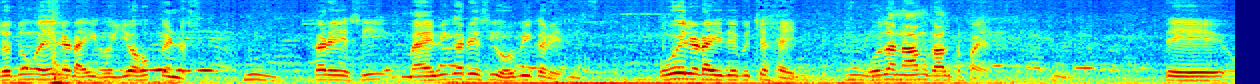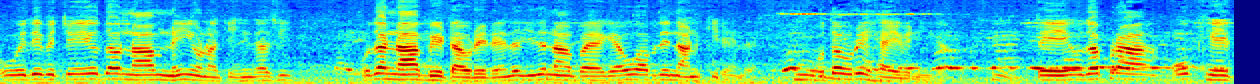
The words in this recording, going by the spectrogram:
ਜਦੋਂ ਇਹ ਲੜਾਈ ਹੋਈ ਆ, ਉਹ ਪਿੰਡ ਸੀ। ਘਰੇ ਸੀ, ਮੈਂ ਵੀ ਘਰੇ ਸੀ, ਉਹ ਵੀ ਘਰੇ ਸੀ। ਉਹ ਇਹ ਲੜਾਈ ਦੇ ਵਿੱਚ ਹੈ ਨਹੀਂ। ਉਹਦਾ ਨਾਮ ਗਲਤ ਪਾਇਆ। ਤੇ ਉਹ ਇਹਦੇ ਵਿੱਚ ਇਹ ਉਹਦਾ ਨਾਮ ਨਹੀਂ ਹੋਣਾ ਚਾਹੀਦਾ ਸੀ। ਉਹਦਾ ਨਾਮ ਬੇਟਾ ਉਰੇ ਰਹਿੰਦਾ, ਜਿਹਦਾ ਨਾਮ ਪਾਇਆ ਗਿਆ, ਉਹ ਆਪਦੇ ਨਾਨਕੀ ਰਹਿੰਦਾ। ਉਹ ਤਾਂ ਉਰੇ ਹੈ ਵੀ ਨਹੀਂਗਾ। ਤੇ ਉਹਦਾ ਭਰਾ, ਉਹ ਖੇਤ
